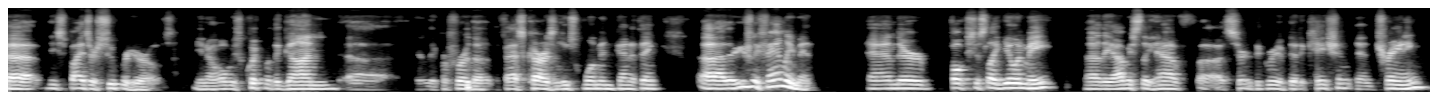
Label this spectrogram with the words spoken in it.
uh, these spies are superheroes, you know, always quick with a gun. Uh, they prefer the, fast cars and loose women kind of thing. Uh, they're usually family men and they're folks just like you and me. Uh, they obviously have a certain degree of dedication and training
